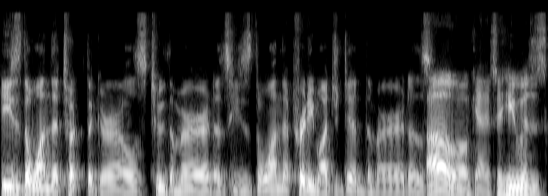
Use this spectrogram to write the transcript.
he's the one that took the girls to the murders. He's the one that pretty much did the murders. Oh, okay. So he was,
